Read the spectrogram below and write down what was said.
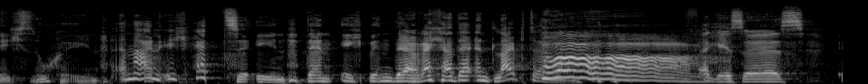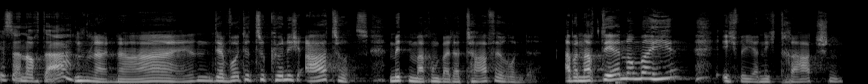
Ich suche ihn. Nein, ich hetze ihn, denn ich bin der Rächer der Entleibten. Ah. Vergiss es. Ist er noch da? Nein, nein. Der wollte zu König Arthurs mitmachen bei der Tafelrunde. Aber nach der Nummer hier? Ich will ja nicht tratschen.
